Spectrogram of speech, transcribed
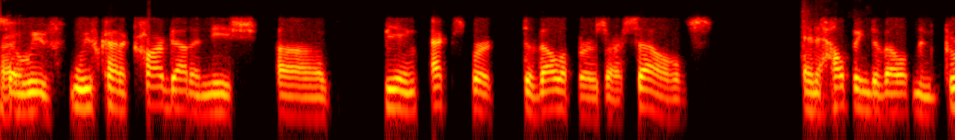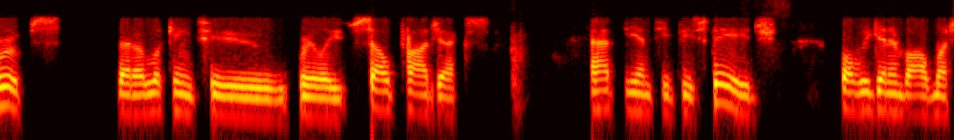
Right. So we've we've kind of carved out a niche of being expert developers ourselves and helping development groups that are looking to really sell projects at the NTP stage, but we get involved much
